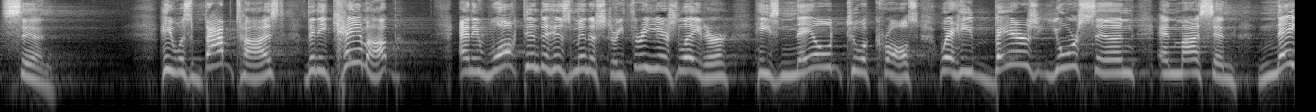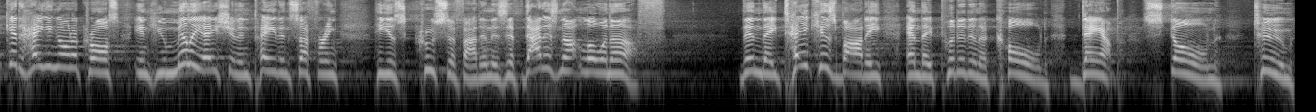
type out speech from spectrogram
sin. He was baptized, then he came up and he walked into his ministry. Three years later, he's nailed to a cross where he bears your sin and my sin. Naked, hanging on a cross in humiliation and pain and suffering, he is crucified. And as if that is not low enough, then they take his body and they put it in a cold, damp stone tomb,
